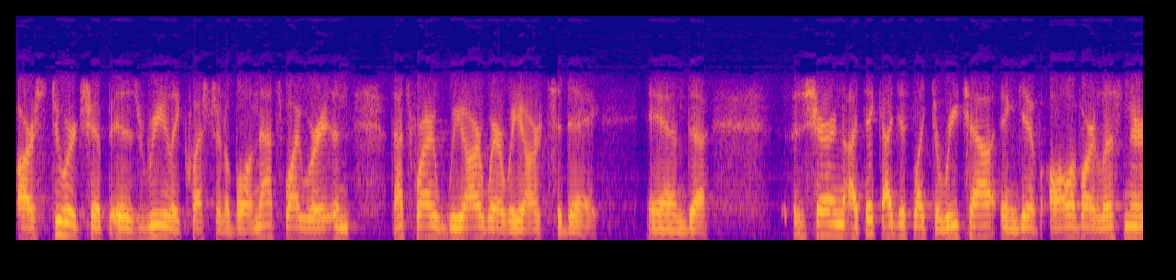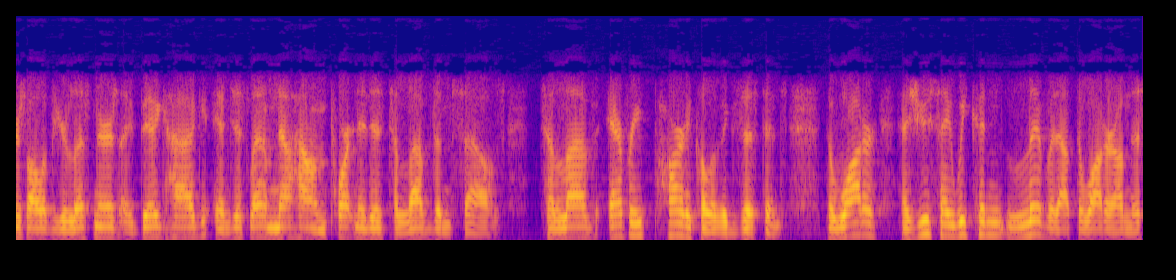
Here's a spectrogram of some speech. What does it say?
our stewardship is really questionable, and that's why we're in. That's why we are where we are today. And uh, Sharon, I think I'd just like to reach out and give all of our listeners, all of your listeners, a big hug, and just let them know how important it is to love themselves to love every particle of existence. The water, as you say, we couldn't live without the water on this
